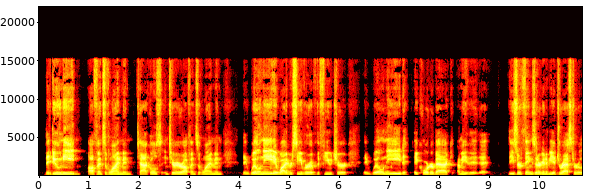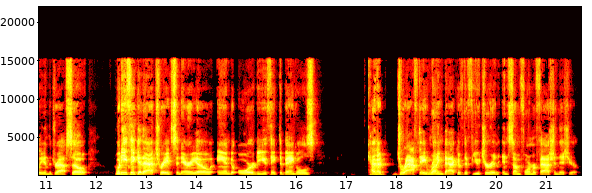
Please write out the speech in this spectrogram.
they do need offensive linemen, tackles, interior offensive linemen. They will need a wide receiver of the future. They will need a quarterback. I mean, it, it, these are things that are going to be addressed early in the draft. So, what do you think of that trade scenario? And or do you think the Bengals? Kind of draft a running back of the future in, in some form or fashion this year?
